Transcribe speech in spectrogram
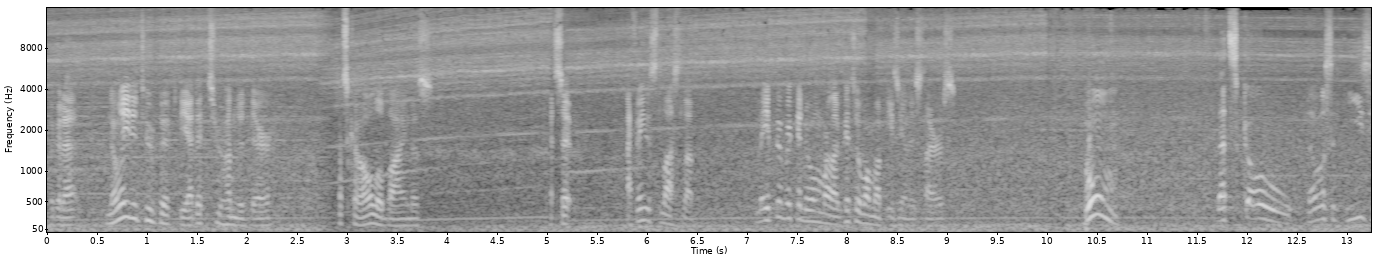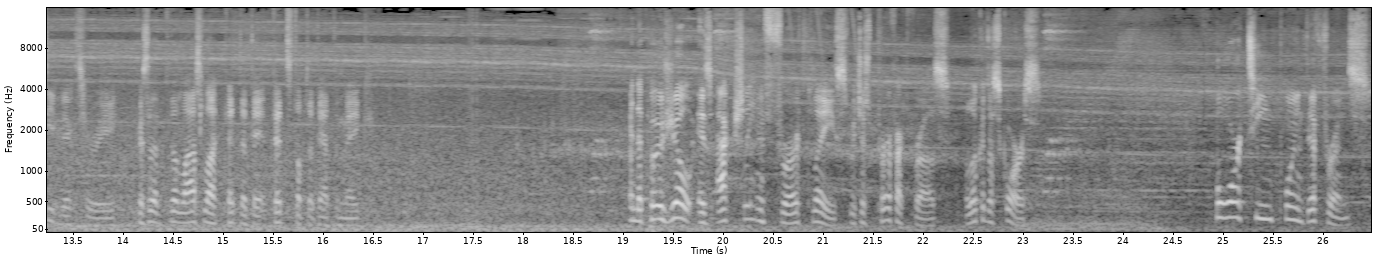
Look at that. No, only did 250. I did 200 there. That's Carolo behind us. That's it. I think it's the last lap. Maybe we can do one more lap. Do one more lap easy on these tires. Boom! Let's go! That was an easy victory. Because of the last lap pit, that they, pit stop that they had to make. And the Peugeot is actually in third place, which is perfect for us. Look at the scores. 14 point difference.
